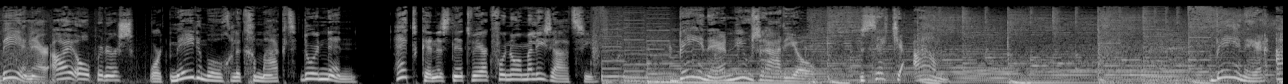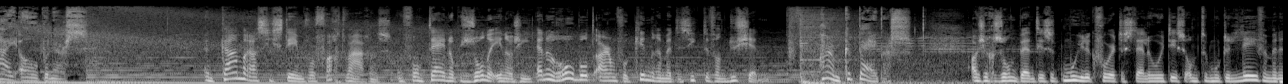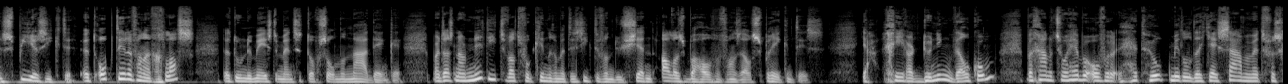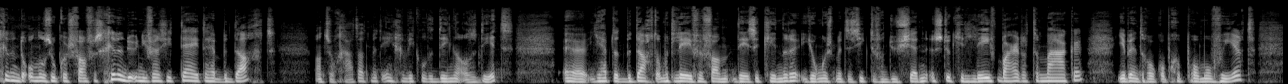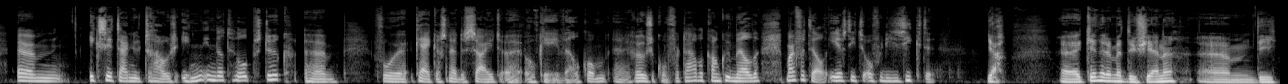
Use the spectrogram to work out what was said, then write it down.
BNR Eye Openers wordt mede mogelijk gemaakt door NEN, het kennisnetwerk voor normalisatie. BNR Nieuwsradio. Zet je aan. BNR Eye Openers. Een camerasysteem voor vrachtwagens, een fontein op zonne-energie en een robotarm voor kinderen met de ziekte van Duchenne. Harmke Pijpers. Als je gezond bent is het moeilijk voor te stellen hoe het is om te moeten leven met een spierziekte. Het optillen van een glas, dat doen de meeste mensen toch zonder nadenken. Maar dat is nou net iets wat voor kinderen met de ziekte van Duchenne alles behalve vanzelfsprekend is. Ja, Gerard Dunning, welkom. We gaan het zo hebben over het hulpmiddel dat jij samen met verschillende onderzoekers van verschillende universiteiten hebt bedacht. Want zo gaat dat met ingewikkelde dingen als dit. Uh, je hebt het bedacht om het leven van deze kinderen, jongens met de ziekte van Duchenne, een stukje leefbaarder te maken. Je bent er ook op gepromoveerd. Um, ik zit daar nu trouwens in, in dat hulpstuk. Uh, voor kijkers naar de site, uh, oké, welkom. reuze comfortabel, kan ik u melden. Maar vertel eerst iets over die ziekte. Ja, kinderen met Duchenne, um, die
